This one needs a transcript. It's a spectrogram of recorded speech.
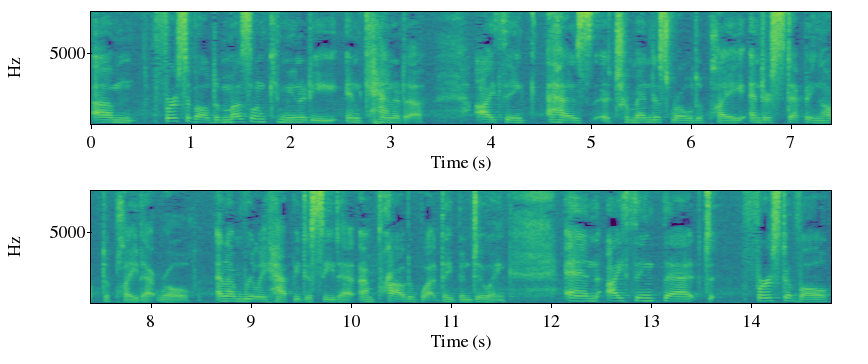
Um, first of all, the Muslim community in Canada I think, has a tremendous role to play, and they're stepping up to play that role. And I'm really happy to see that. I'm proud of what they've been doing. And I think that first of all,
